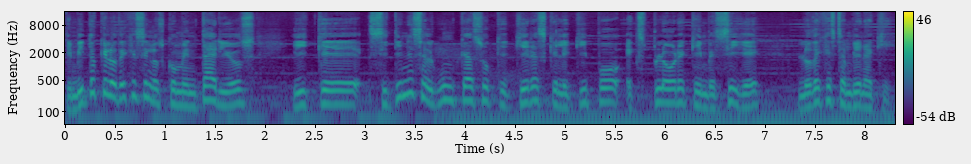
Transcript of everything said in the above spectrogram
Te invito a que lo dejes en los comentarios y que si tienes algún caso que quieras que el equipo explore, que investigue, lo dejes también aquí.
